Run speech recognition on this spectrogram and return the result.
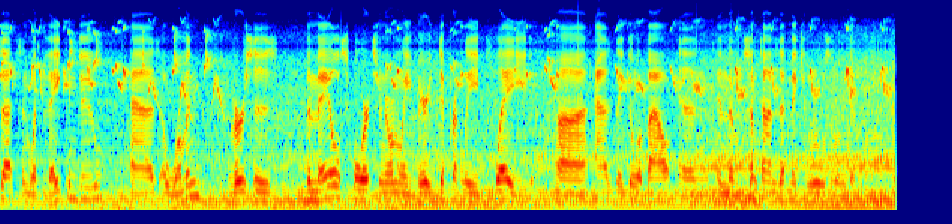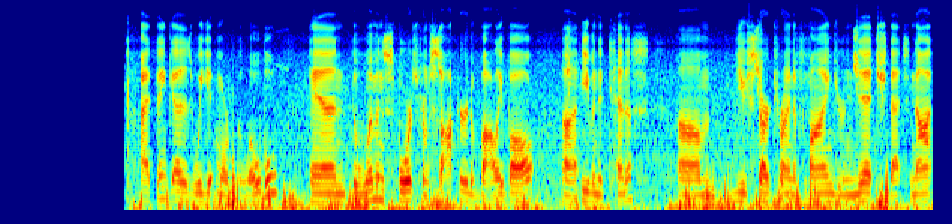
sets and what they can do as a woman versus the male sports are normally very differently played uh, as they go about, and, and the, sometimes that makes rules a little different. I think as we get more global and the women's sports from soccer to volleyball, uh, even to tennis, um, you start trying to find your niche that's not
